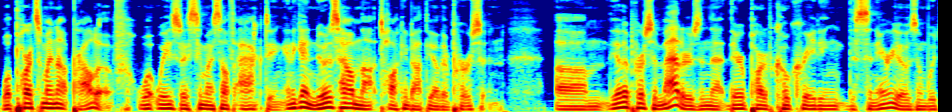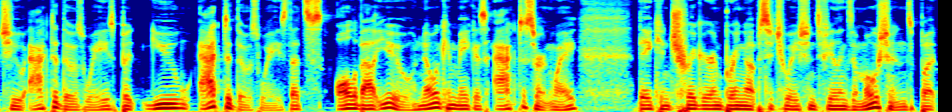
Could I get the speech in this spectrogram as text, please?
What parts am I not proud of? What ways do I see myself acting? And again, notice how I'm not talking about the other person. Um, the other person matters in that they're part of co-creating the scenarios in which you acted those ways, but you acted those ways. That's all about you. No one can make us act a certain way. They can trigger and bring up situations, feelings, emotions, but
